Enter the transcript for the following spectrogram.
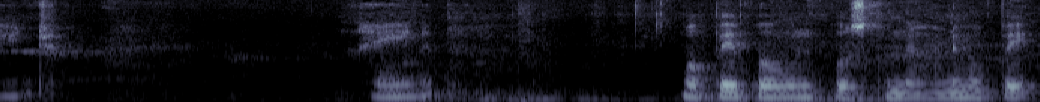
ఎయిట్ నైన్ ముప్పై పోగులు పోసుకుందామండి. ముప్పై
